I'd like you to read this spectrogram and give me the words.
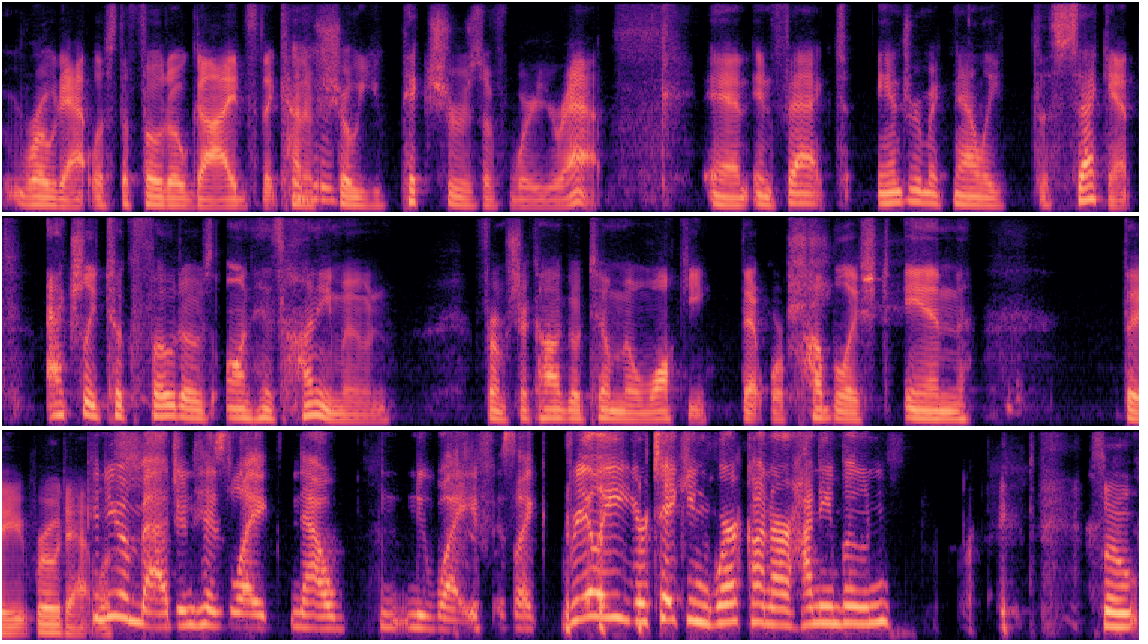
road atlas, the photo guides that kind Mhm. of show you pictures of where you're at. And in fact, Andrew McNally II actually took photos on his honeymoon from Chicago to Milwaukee that were published in the Road Atlas. Can you imagine his like now new wife is like, really? You're taking work on our honeymoon? Right? So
